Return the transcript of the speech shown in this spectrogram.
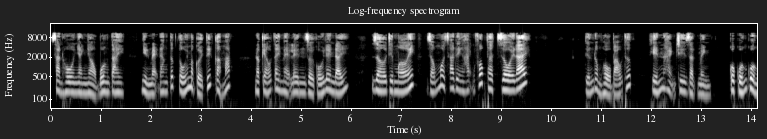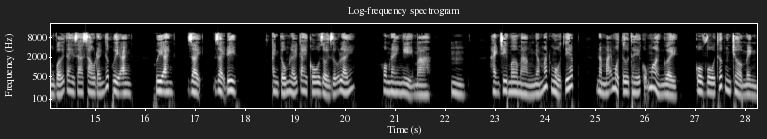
San hô nhanh nhỏ buông tay, Nhìn mẹ đang tức tối mà cười tít cả mắt. Nó kéo tay mẹ lên rồi gối lên đấy. Giờ thì mới, Giống một gia đình hạnh phúc thật rồi đấy. Tiếng đồng hồ báo thức Khiến Hạnh Chi giật mình. Cô cuống cuồng với tay ra sau đánh thức Huy Anh. Huy Anh, dậy dậy đi. Anh túm lấy tay cô rồi giữ lấy. Hôm nay nghỉ mà. Ừ. Hạnh Chi mơ màng nhắm mắt ngủ tiếp. Nằm mãi một tư thế cũng mỏi người. Cô vô thức chờ mình.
